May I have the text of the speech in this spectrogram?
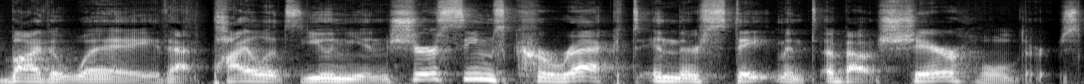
By the way, that pilots union sure seems correct in their statement about shareholders,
